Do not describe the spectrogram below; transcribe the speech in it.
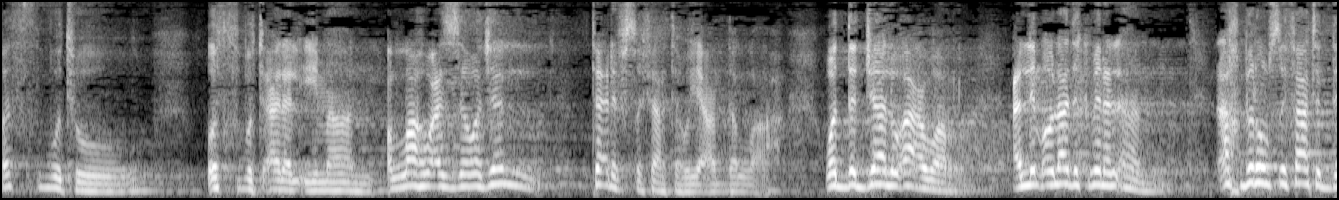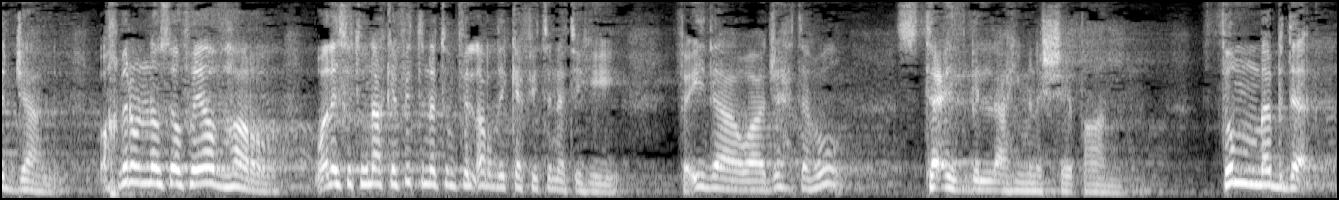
فاثبتوا اثبت على الإيمان. الله عز وجل تعرف صفاته يا عبد الله. والدجال أعور. علم أولادك من الآن. أخبرهم صفات الدجال. وأخبرهم أنه سوف يظهر. وليست هناك فتنة في الأرض كفتنته. فإذا واجهته استعذ بالله من الشيطان. ثم ابدأ.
